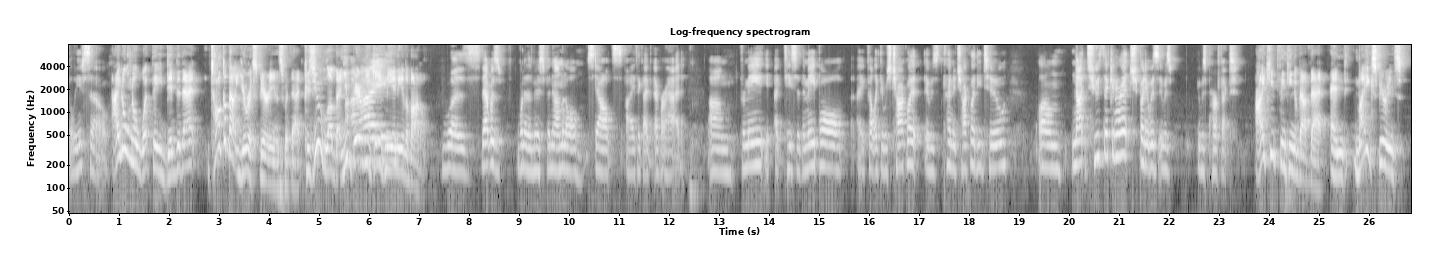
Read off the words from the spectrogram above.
believe so. I don't know what they did to that. Talk about your experience with that because you love that. You barely I- gave me any of the bottle. Was that was one of the most phenomenal stouts I think I've ever had. Um, for me, I tasted the maple. I felt like there was chocolate. It was kind of chocolatey too. Um, not too thick and rich, but it was it was it was perfect. I keep thinking about that, and my experience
